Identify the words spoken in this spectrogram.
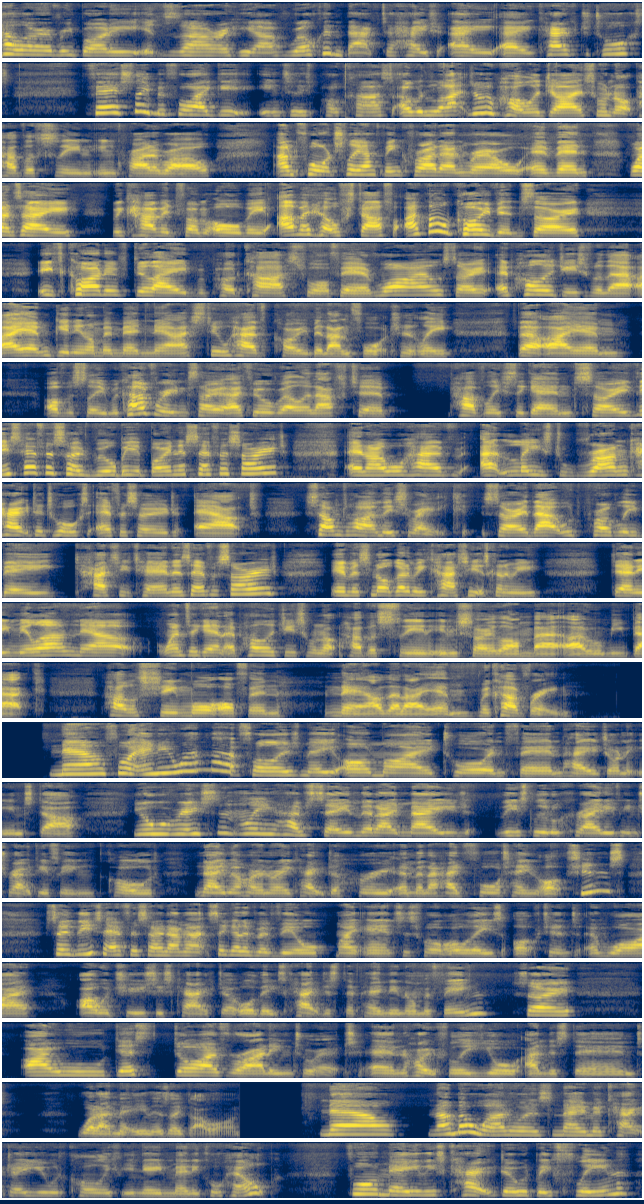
Hello, everybody, it's Zara here. Welcome back to HAA Character Talks. Firstly, before I get into this podcast, I would like to apologise for not publishing in quite a while. Unfortunately, I've been quite unwell, and then once I recovered from all the other health stuff, I got COVID, so it's kind of delayed the podcast for a fair while, so apologies for that. I am getting on my mend now. I still have COVID, unfortunately, but I am obviously recovering, so I feel well enough to have publish again. So this episode will be a bonus episode, and I will have at least one character talks episode out sometime this week. So that would probably be Cassie Turner's episode. If it's not going to be Cassie, it's going to be Danny Miller. Now, once again, apologies for not publishing in so long, but I will be back publishing more often now that I am recovering. Now, for anyone that follows me on my tour and fan page on Insta, you'll recently have seen that I made this little creative interactive thing called Name a Honorary Character Who, and then I had 14 options. So, this episode, I'm actually going to reveal my answers for all these options and why I would choose this character or these characters depending on the thing. So, I will just dive right into it, and hopefully, you'll understand what I mean as I go on. Now, number one was name a character you would call if you need medical help. For me, this character would be Flynn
